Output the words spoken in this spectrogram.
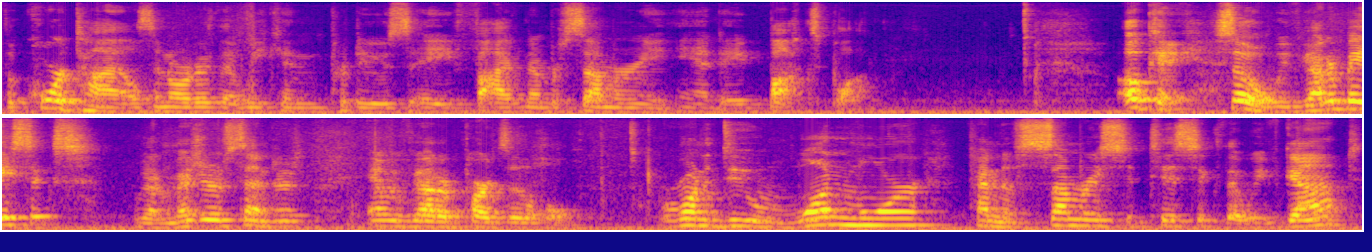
the quartiles in order that we can produce a five number summary and a box plot. Okay, so we've got our basics, we've got our measure of centers, and we've got our parts of the whole. We're going to do one more kind of summary statistic that we've got,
